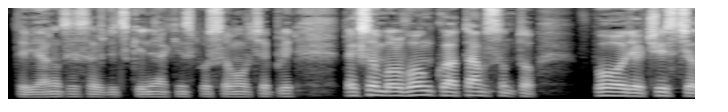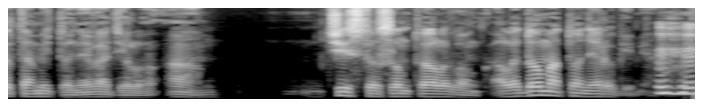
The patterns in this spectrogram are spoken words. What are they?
tie Vianoce sa vždycky nejakým spôsobom tepli. Tak som bol vonku a tam som to v pohode čistil, tam mi to nevadilo. A čistil som to ale vonku. Ale doma to nerobím ja. Uh-huh.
